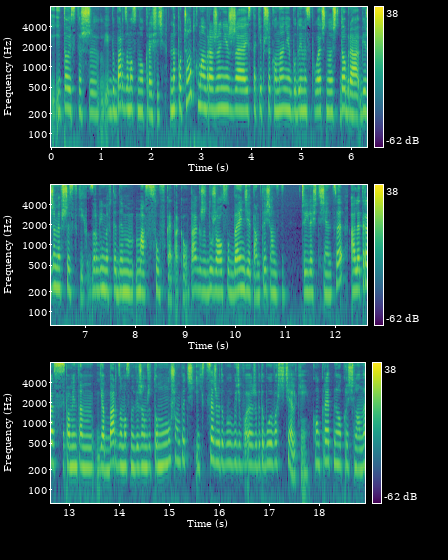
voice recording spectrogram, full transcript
i to jest też y, jakby bardzo mocno określić. Na początku mam wrażenie, że jest takie przekonanie, budujemy społeczność, dobra, bierzemy wszystkich, zrobimy wtedy masówkę taką, tak, że dużo osób będzie, tam tysiąc, czy ileś tysięcy, ale teraz pamiętam, ja bardzo mocno wierzę, że to muszą być i chcę, żeby to były, być, żeby to były właścicielki, konkretne, określone,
